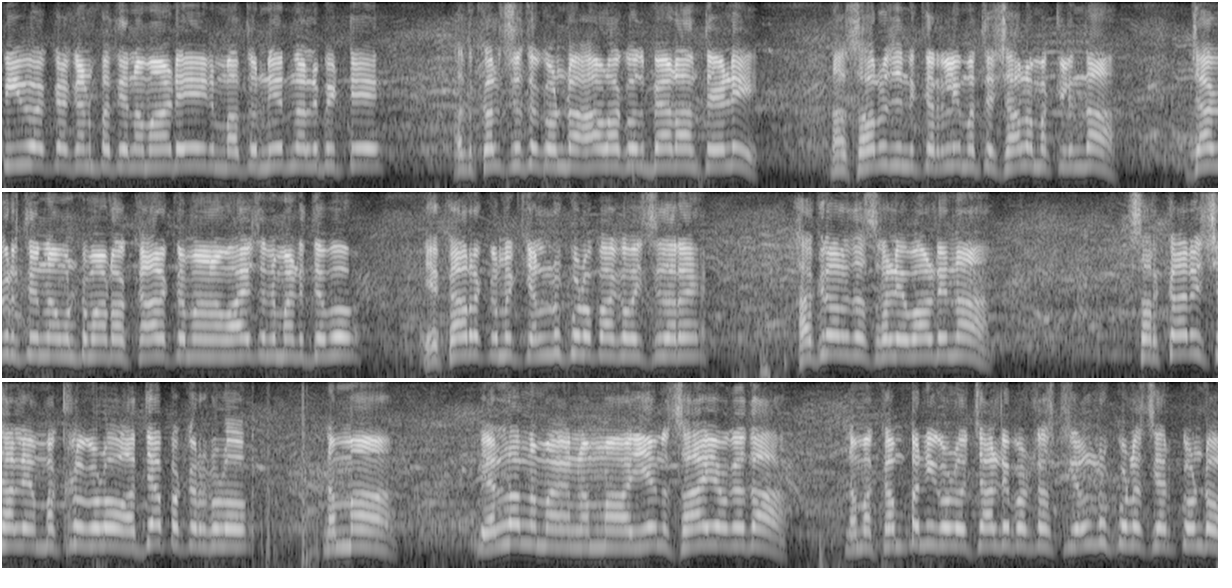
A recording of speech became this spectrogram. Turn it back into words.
ಪಿ ವಿ ಗಣಪತಿನ ಮಾಡಿ ಮತ್ತು ನೀರಿನಲ್ಲಿ ಬಿಟ್ಟು ಅದು ಕಲುಷಿತಗೊಂಡು ಹಾಳಾಗೋದು ಬೇಡ ಅಂತೇಳಿ ನಾವು ಸಾರ್ವಜನಿಕರಲ್ಲಿ ಮತ್ತು ಶಾಲಾ ಮಕ್ಕಳಿಂದ ಜಾಗೃತಿಯನ್ನು ಉಂಟು ಮಾಡೋ ಕಾರ್ಯಕ್ರಮ ನಾವು ಆಯೋಜನೆ ಮಾಡಿದ್ದೆವು. ಈ ಕಾರ್ಯಕ್ರಮಕ್ಕೆ ಎಲ್ಲರೂ ಕೂಡ ಭಾಗವಹಿಸಿದ್ದಾರೆ. ಅಗ್ರಹಾರದ ಸ್ಥಳೀಯ ವಾರ್ಡಿನ ಸರ್ಕಾರಿ ಶಾಲೆಯ ಮಕ್ಕಳುಗಳು, ಅಧ್ಯಾಪಕರುಗಳು, ನಮ್ಮ ಎಲ್ಲ ನಮ್ಮ ನಮ್ಮ ಏನು ಸಹಯೋಗದ ನಮ್ಮ ಕಂಪನಿಗಳು ಚಾರಿಟಬಲ್ ಟ್ರಸ್ಟ್ ಎಲ್ಲರೂ ಕೂಡ ಸೇರಿಕೊಂಡು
